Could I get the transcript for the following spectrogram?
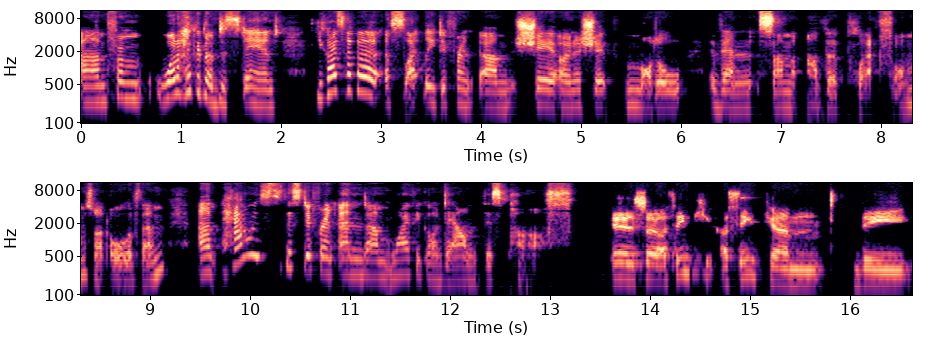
Um, from what I could understand, you guys have a, a slightly different um, share ownership model than some other platforms, not all of them. Um, how is this different, and um, why have you gone down this path? Yeah, so I think I think um, the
